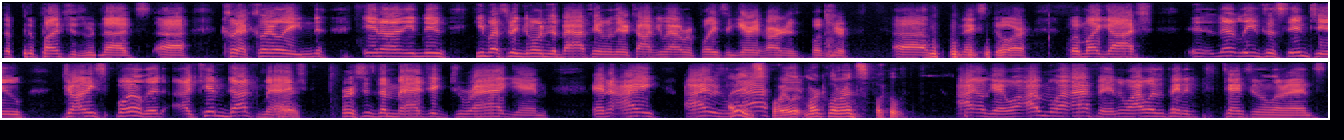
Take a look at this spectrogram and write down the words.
the, the punches were nuts. Uh, clear, clearly, you know, he knew he must have been going to the bathroom when they were talking about replacing Gary Hart as Booker uh, next door. But my gosh, eh, that leads us into Johnny spoiled it a Kim Duk match versus the Magic Dragon, and I I was I didn't spoil it. Marc Lowrance spoiled it. I okay, well I'm laughing. Well, I wasn't paying attention to Lowrance,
